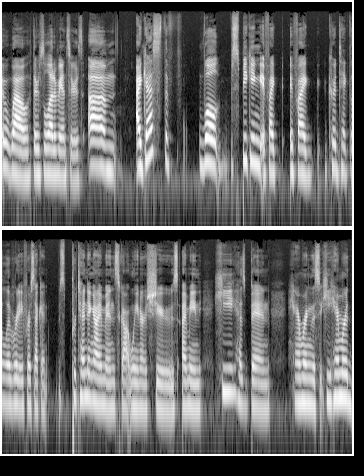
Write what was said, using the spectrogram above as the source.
Wow, there's a lot of answers. Um, I guess the well, speaking if I if I could take the liberty for a second, pretending I'm in Scott Wiener's shoes. I mean, he has been hammering this. He hammered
